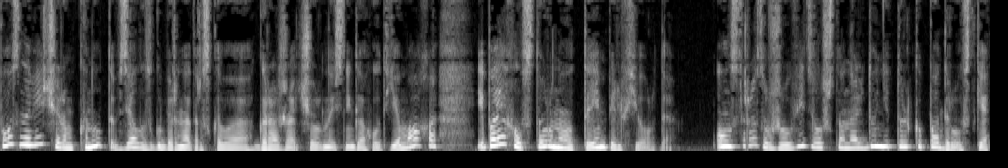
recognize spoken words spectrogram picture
Поздно вечером Кнут взял из губернаторского гаража черный снегоход «Ямаха» и поехал в сторону Темпельфьорда. Он сразу же увидел, что на льду не только подростки.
